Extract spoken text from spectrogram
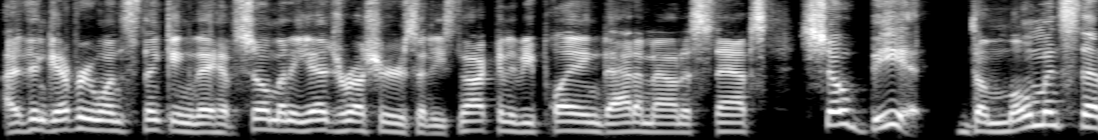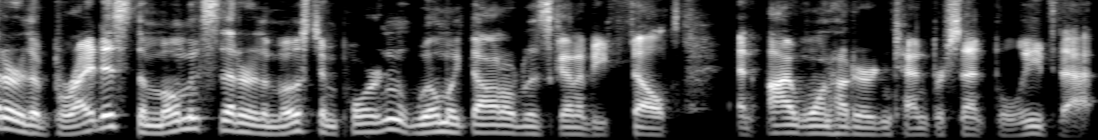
I think everyone's thinking they have so many edge rushers that he's not going to be playing that amount of snaps. So be it. The moments that are the brightest, the moments that are the most important, Will McDonald is going to be felt. And I 110% believe that.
